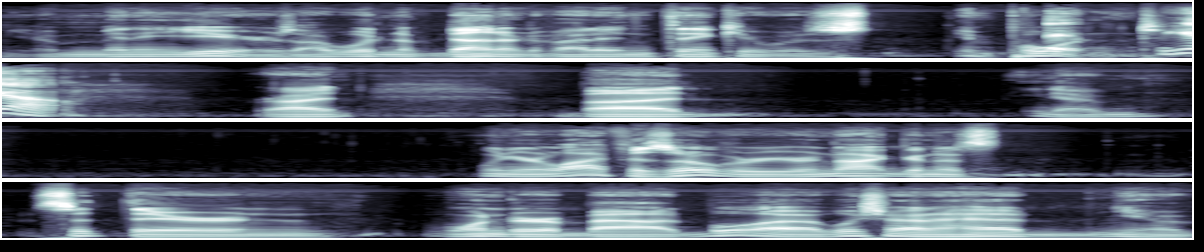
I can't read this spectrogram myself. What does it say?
you know, many years. I wouldn't have done it if I didn't think it was important. yeah. Right. But you know, when your life is over, you're not going to sit there and wonder about, boy, I wish I had you know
